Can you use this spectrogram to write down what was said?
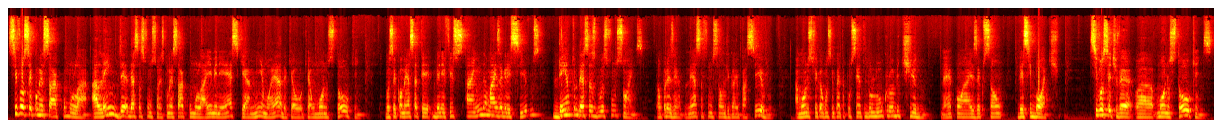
Se você começar a acumular, além de, dessas funções, começar a acumular MNS, que é a minha moeda, que é o, que é o Monos Token, você começa a ter benefícios ainda mais agressivos dentro dessas duas funções. Então, por exemplo, nessa função de ganho passivo, a Monos fica com 50% do lucro obtido né, com a execução desse bot. Se você tiver uh, Monos tokens,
